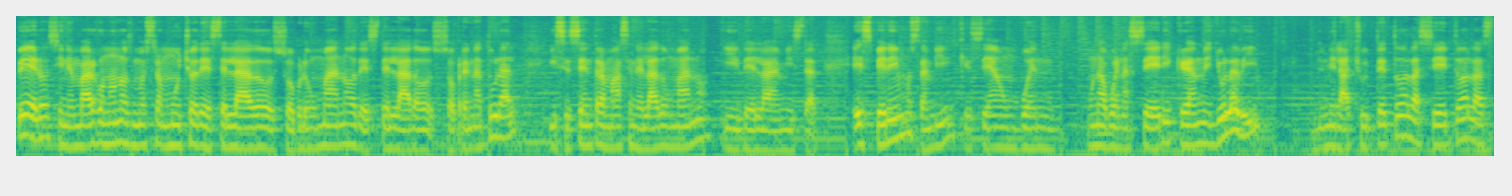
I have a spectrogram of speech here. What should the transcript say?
pero sin embargo no nos muestra mucho de este lado sobrehumano, de este lado sobrenatural y se centra más en el lado humano y de la amistad. Esperemos también que sea un buen, una buena serie, créanme, yo la vi Me la chuté toda la serie, todas las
